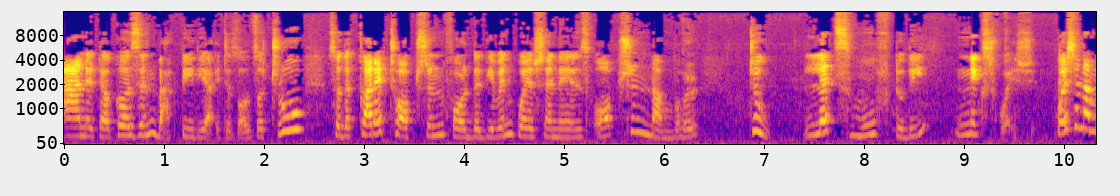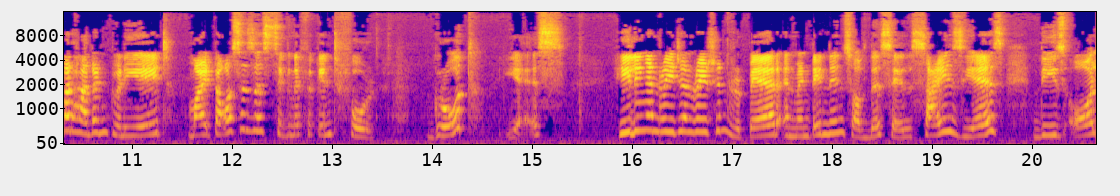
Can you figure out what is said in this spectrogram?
and it occurs in bacteria. It is also true. So the correct option for the given question is option number 2. Let's move to the next question. Question number 128. Mitosis is significant for growth. Yes Healing and regeneration, repair and maintenance of the cell size. Yes, these all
